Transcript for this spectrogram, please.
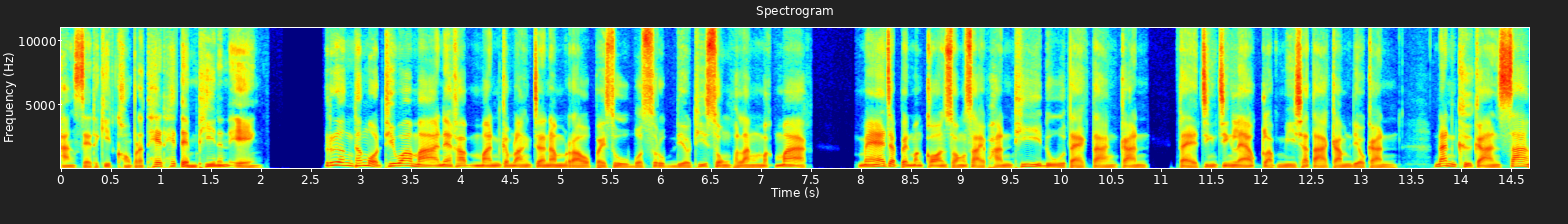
ทางเศรษฐกิจของประเทศให้เต็มที่นั่นเอง เรื่องทั้งหมดที่ว่ามาเนี่ยครับมันกำลังจะนำเราไปสู่บทสรุปเดียวที่ทรงพลังมาก ๆ แม้จะเป็นมังกรสองสายพันธุ์ที่ดูแตกต่างกัน แต่จริง ๆ แล้วกลับมีชะตากรรมเดียวกัน นั่นคือการสร้าง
